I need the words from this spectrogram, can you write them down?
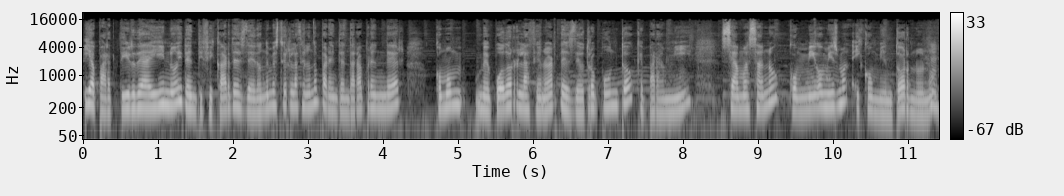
y a partir de ahí, ¿no? Identificar desde dónde me estoy relacionando para intentar aprender cómo me puedo relacionar desde otro punto que para mí sea más sano conmigo misma y con mi entorno, ¿no?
